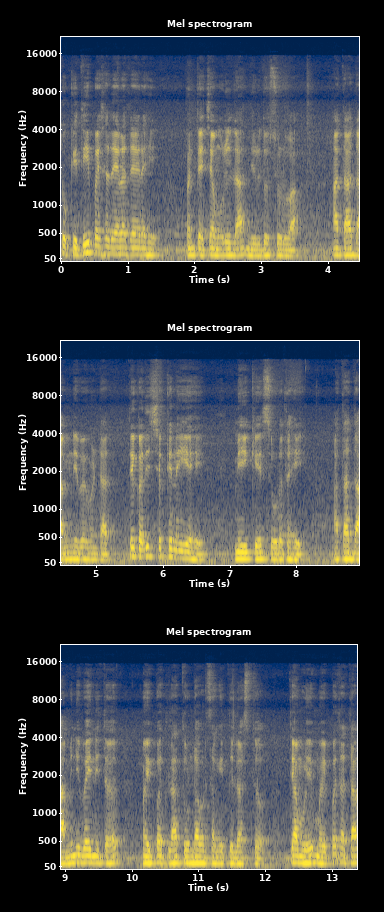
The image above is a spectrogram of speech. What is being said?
तो कितीही पैसा द्यायला तयार आहे पण त्याच्या मुलीला निर्दोष सोडवा. आता दामिनीबाई म्हणतात ते कधीच शक्य नाही आहे मी ही केस सोडत आहे. आता दामिनीबाईंनी तर मैपतला तोंडावर सांगितलेलं असतं. त्यामुळे मैपत आता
